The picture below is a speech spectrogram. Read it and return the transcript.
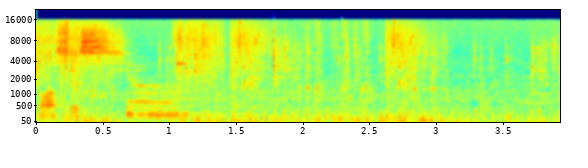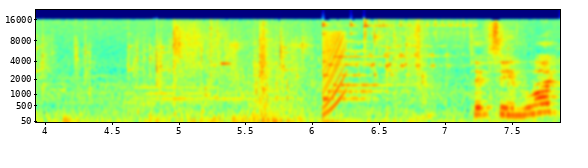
Possession. Fifteen luck.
